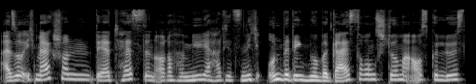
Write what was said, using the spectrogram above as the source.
Also ich merke schon, der Test in eurer Familie hat jetzt nicht unbedingt nur Begeisterungsstürme ausgelöst,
